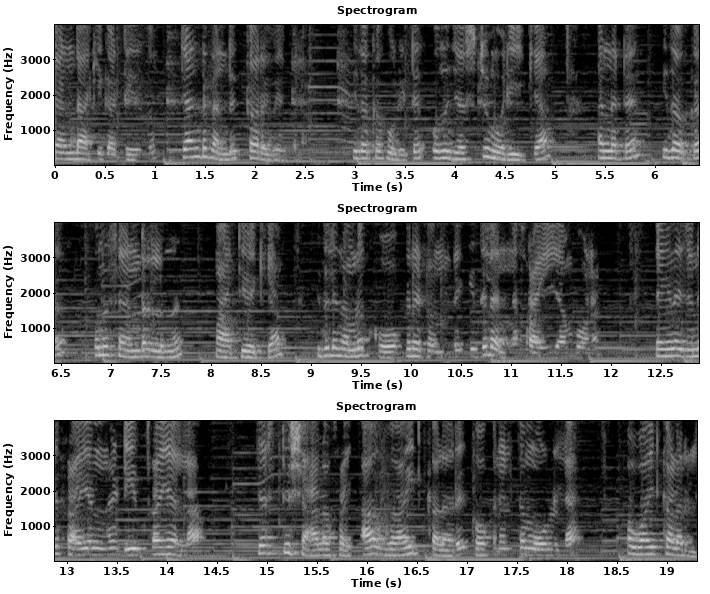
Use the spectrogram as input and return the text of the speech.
രണ്ടാക്കി കട്ട് ചെയ്തതും രണ്ട് തണ്ട് കറിവേപ്പില. ഇതൊക്കെ കൂടിയിട്ട് ഒന്ന് ജസ്റ്റ് മൊരിയിക്കാം. എന്നിട്ട് ഇതൊക്കെ ഒന്ന് സെന്ററിൽ നിന്ന് മാറ്റി വെക്കാം. ഇതിൽ നമ്മൾ കോക്കനട്ട് വന്നിട്ട് ഇതിൽ തന്നെ ഫ്രൈ ചെയ്യാൻ പോകണം എങ്ങനെയാ വെച്ചിട്ടുണ്ടെങ്കിൽ ഫ്രൈ എന്നത് ഡീപ്പ് ഫ്രൈ അല്ല ജസ്റ്റ് ഷാലോ ഫ്രൈ ആ വൈറ്റ് കളറ് കോക്കനട്ടിന്റെ മുകളിലെ വൈറ്റ് കളറിൽ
